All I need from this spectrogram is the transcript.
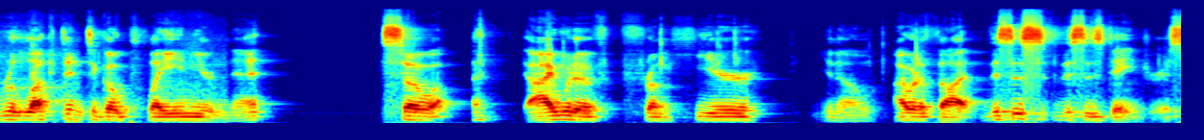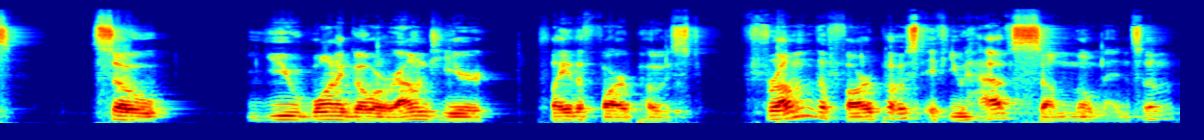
reluctant to go play in your net. So I would have from here, you know, I would have thought this is this is dangerous. So you want to go around here, play the far post. From the far post, if you have some momentum,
